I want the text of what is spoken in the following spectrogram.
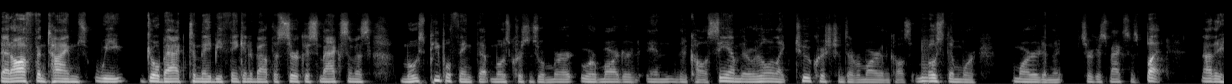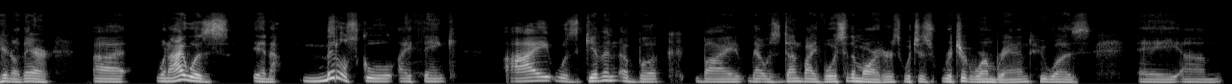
that oftentimes we go back to maybe thinking about the Circus Maximus. Most people think that most Christians were mur- were martyred in the Colosseum. There was only like two Christians ever martyred in the Colosseum. Most of them were martyred in the Circus Maximus, but neither here nor there. Uh, when I was in middle school, I think I was given a book by that was done by Voice of the Martyrs, which is Richard Wurmbrand, who was a um,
